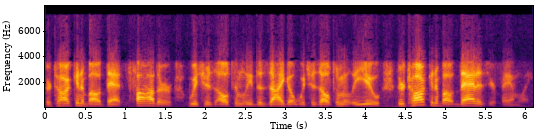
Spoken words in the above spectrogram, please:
They're talking about that father, which is ultimately the zygote, which is ultimately you. They're talking about that as your family.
